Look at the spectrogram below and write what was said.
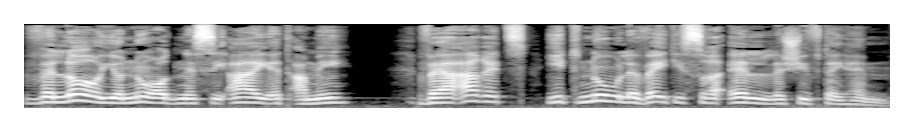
ולא יונו עוד נשיאי את עמי, והארץ ייתנו לבית ישראל לשבטיהם.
